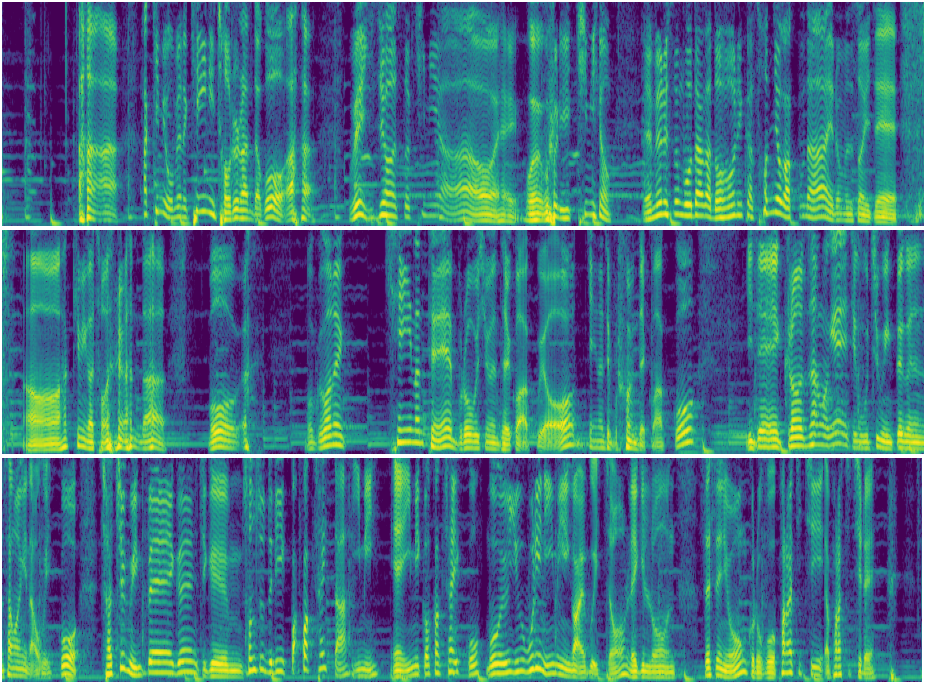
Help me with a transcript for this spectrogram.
아, 아 하킴이 오면은 케인이 절을 한다고. 아, 왜 이제 왔어 키미야? 어, 헤이, 어, 우리 키미 형 에메르송 보다가 너 보니까 선녀 같구나 이러면서 이제 어 하키미가 전을 한다. 뭐뭐 그거는 케인한테 물어보시면 될 것 같고요. 케인한테 물어보면 될 것 같고 이제 그런 상황에 지금 우측 윙백은 상황이 나오고 있고 좌측 윙백은 지금 선수들이 꽉꽉 차 있다 이미. 예 이미 꽉꽉 차 있고 뭐 이- 우린 이미 이거 알고 있죠. 레길론 세세뇽 그리고 파라티치 아 파라티치래.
